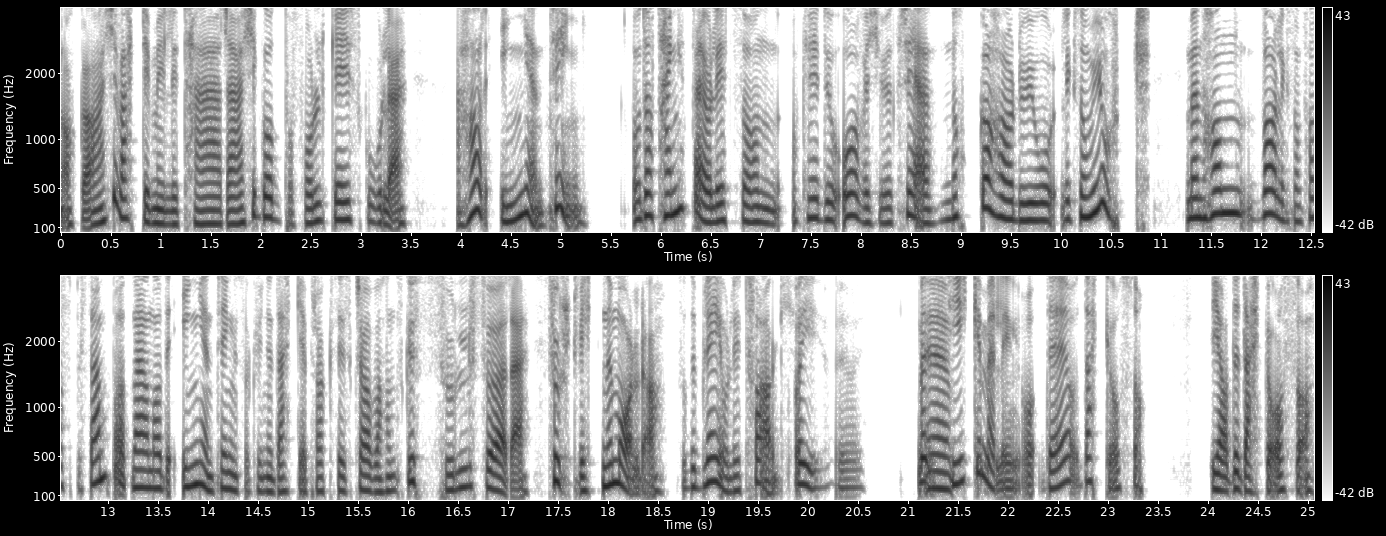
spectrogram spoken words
noe, jeg har ikke vært i militæret, jeg har ikke gått på folkehøyskole. Jeg har ingenting. Og da tenkte jeg jo litt sånn, ok, du er over 23, noe har du jo liksom gjort. Men han var liksom fast bestemt på at nei, han hadde ingenting som kunne dekke praksiskravet. Han skulle fullføre fullt vitnemål, da. Så det ble jo litt fag. Oi, oi, oi. Men Eh. sykemelding, det dekker også. Ja, det dekker også.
